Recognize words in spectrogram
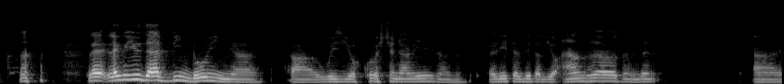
like, like you have been doing uh, uh, with your questionnaires and a little bit of your answers, and then uh,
